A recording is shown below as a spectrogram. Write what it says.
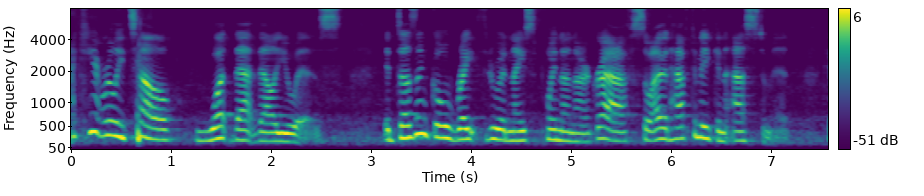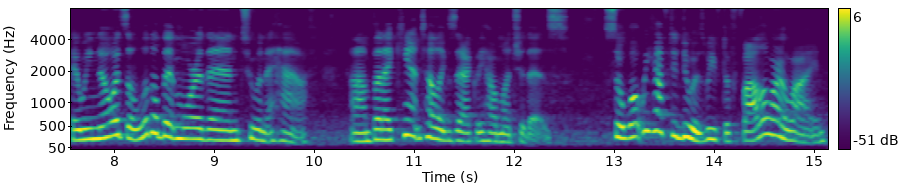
I can't really tell what that value is. It doesn't go right through a nice point on our graph, so I would have to make an estimate. Okay, we know it's a little bit more than two and a half, um, but I can't tell exactly how much it is. So what we have to do is we have to follow our line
